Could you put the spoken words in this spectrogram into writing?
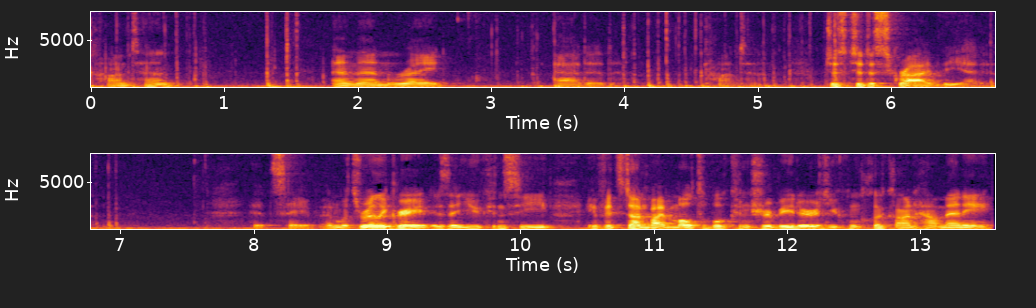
content and then write added content just to describe the edit hit save. And what's really great is that you can see if it's done by multiple contributors, you can click on how many,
